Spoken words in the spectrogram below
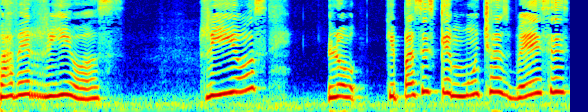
Va a haber ríos, ríos, lo que pasa es que muchas veces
